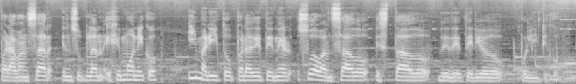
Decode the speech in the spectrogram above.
para avanzar en su plan hegemónico y Marito para detener su avanzado estado de deterioro político.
